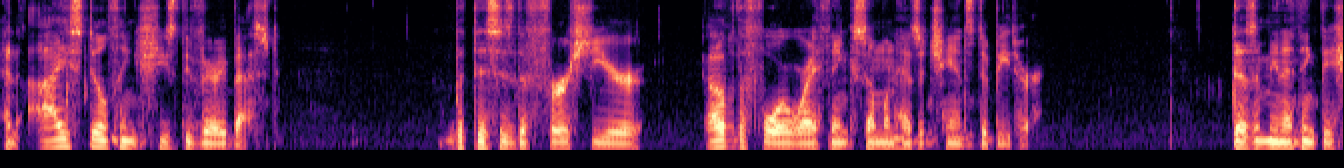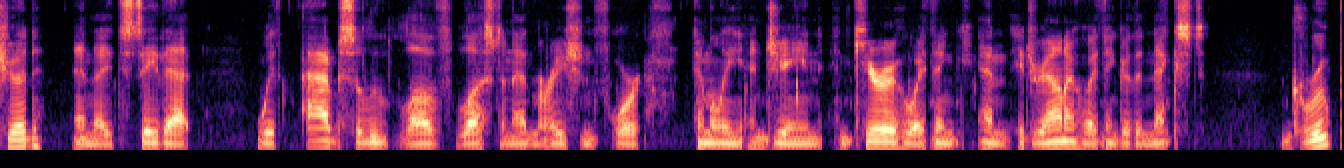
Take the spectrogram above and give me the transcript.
And I still think she's the very best. But this is the first year of the four where I think someone has a chance to beat her. Doesn't mean I think they should. And I say that with absolute love, lust, and admiration for Emily and Jane and Kira, who I think, and Adriana, who I think are the next group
